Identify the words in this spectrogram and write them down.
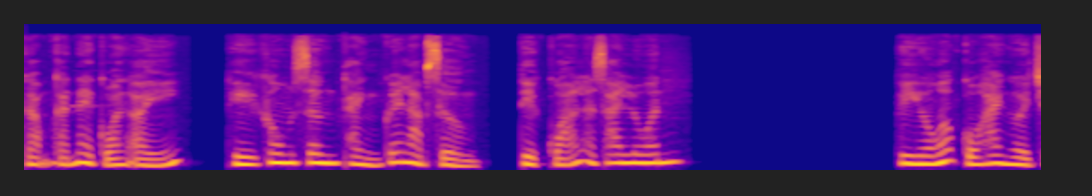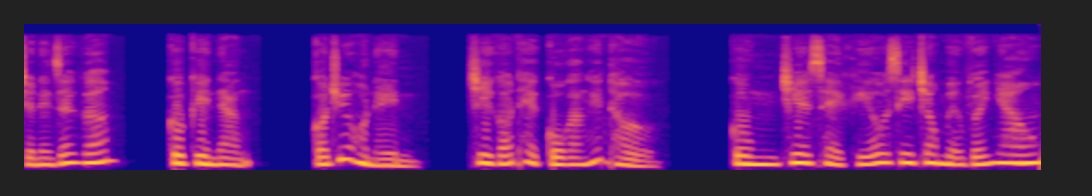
gặm cắn này của anh ấy, thì không xưng thành quê lạp xưởng, thì quá là sai luôn. Khi hô hấp của hai người trở nên rất gấp, cực kỳ nặng, có chút hồn hển, chỉ có thể cố gắng hít thở, cùng chia sẻ khí oxy trong miệng với nhau.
